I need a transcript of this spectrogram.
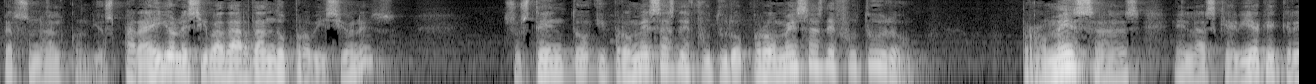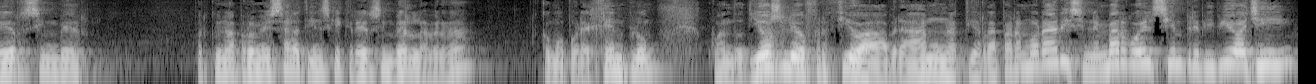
personal con Dios. Para ello les iba a dar dando provisiones, sustento y promesas de futuro, promesas de futuro, promesas en las que había que creer sin ver, porque una promesa la tienes que creer sin verla, ¿verdad? Como por ejemplo, cuando Dios le ofreció a Abraham una tierra para morar y sin embargo él siempre vivió allí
